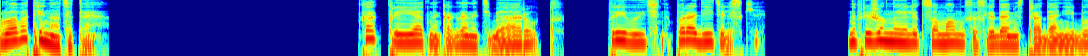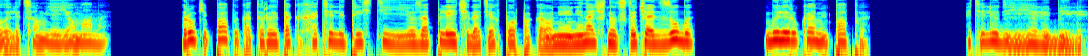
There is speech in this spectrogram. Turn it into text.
Глава 13. Как приятно, когда на тебя орут. Привычно, по-родительски. Напряженное лицо мамы со следами страданий было лицом ее мамы. Руки папы, которые так и хотели трясти ее за плечи до тех пор, пока у нее не начнут стучать зубы, были руками папы. Эти люди ее любили.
